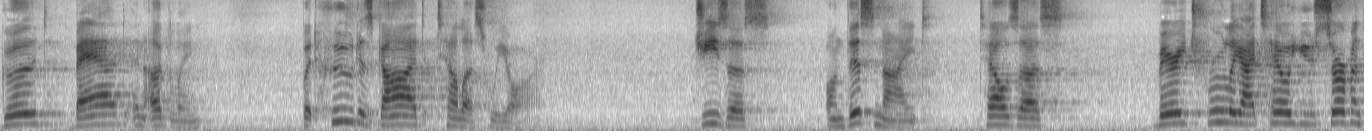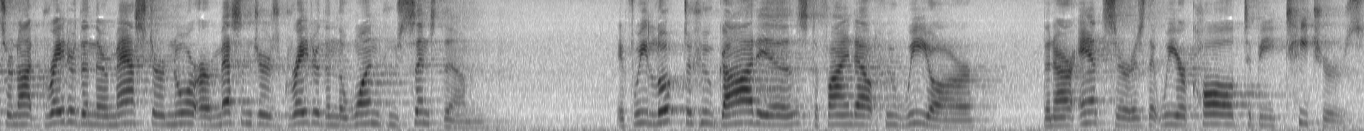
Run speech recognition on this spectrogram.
good, bad, and ugly. But who does God tell us we are? Jesus, on this night, tells us, Very truly I tell you, servants are not greater than their master, nor are messengers greater than the one who sent them. If we look to who God is to find out who we are, then our answer is that we are called to be teachers,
